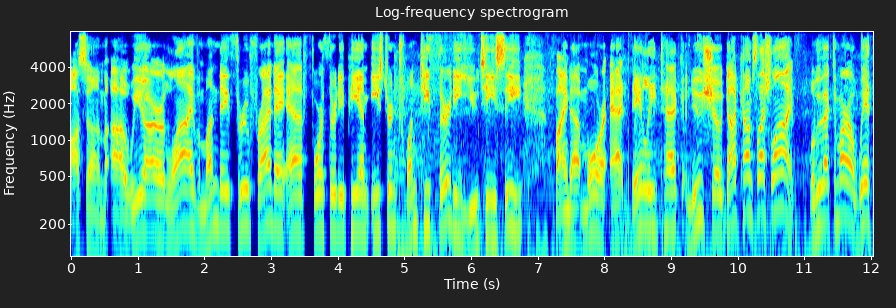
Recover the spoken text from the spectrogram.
Awesome. Uh, we are live Monday through Friday at 4:30 p.m. Eastern, 2030 UTC. Find out more at dailytechnewsshow.com slash live. We'll be back tomorrow with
